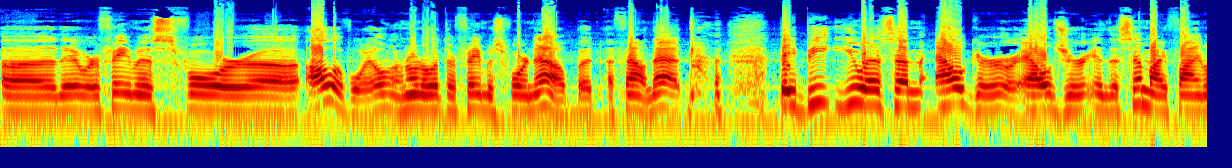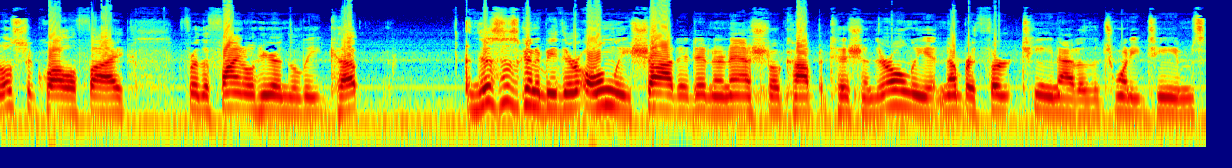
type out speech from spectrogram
uh, they were famous for uh, olive oil. I don't know what they're famous for now, but I found that. they beat USM Alger or Alger in the semifinals to qualify for the final here in the League Cup. This is going to be their only shot at international competition. They're only at number 13 out of the 20 teams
